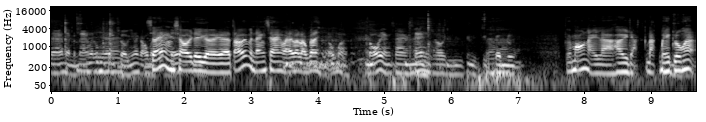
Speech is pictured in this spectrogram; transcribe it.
Nè này mình ăn nó cũng sườn sườn nha cậu Sáng ăn vậy. xôi đi rồi à, tối mình ăn sang lại ba lộc đây đúng rồi tối ăn sang sáng ăn thôi cái này chữ cơm luôn. Cái món này là hơi đặc đặc biệt luôn á.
